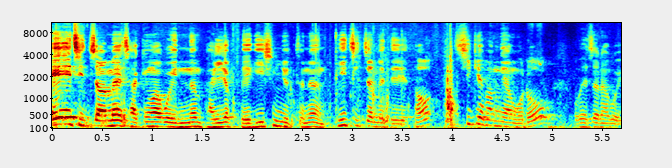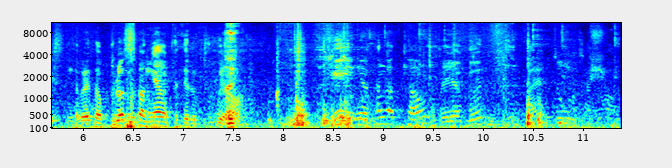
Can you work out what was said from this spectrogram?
A 지점에 작용하고 있는 발력 120N는 B 지점에 대해서 시계 방향으로 회전하고 있습니다. 그래서 플러스 방향을 그대로 두고요. 위에 있는 삼각형 전력은 안쪽으로 작용하고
